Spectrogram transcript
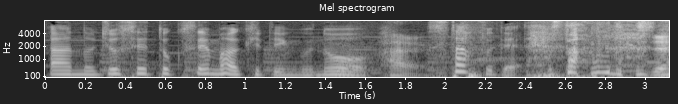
あの女性特性マーケティングのスタッフで、スタッフとして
